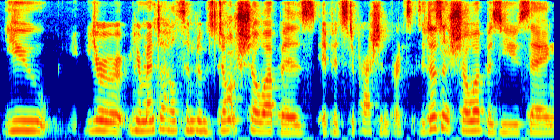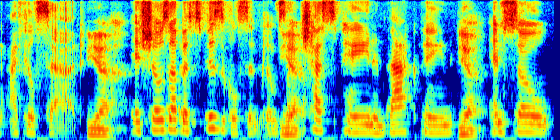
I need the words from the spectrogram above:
you your your mental health symptoms don't show up as if it's depression, for instance. It doesn't show up as you saying, I feel sad. Yeah. It shows up as physical symptoms Yeah. like chest pain and back pain. Yeah. And so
